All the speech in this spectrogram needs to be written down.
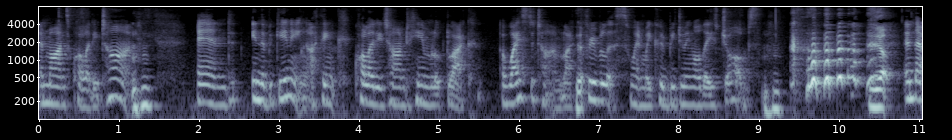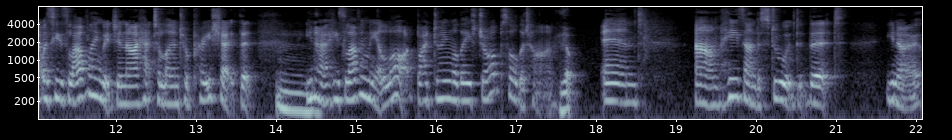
and mine's quality time and in the beginning i think quality time to him looked like a waste of time like Yep. frivolous when we could be doing all these jobs yep. and that was his love language and i had to learn to appreciate that Mm. you know he's loving me a lot by doing all these jobs all the time Yep. and um, he's understood that, you know,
